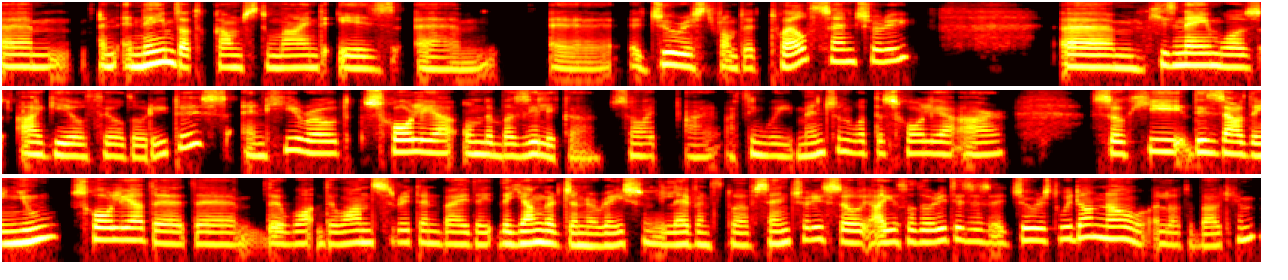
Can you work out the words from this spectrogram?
Um, and a name that comes to mind is um, a, a jurist from the 12th century. Um, his name was Hagiotheodorites, and he wrote Scholia on the Basilica. So I, I, I, think we mentioned what the scholia are. So he, these are the new scholia, the the the, the ones written by the, the younger generation, 11th, 12th century. So Theodorites is a jurist. We don't know a lot about him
